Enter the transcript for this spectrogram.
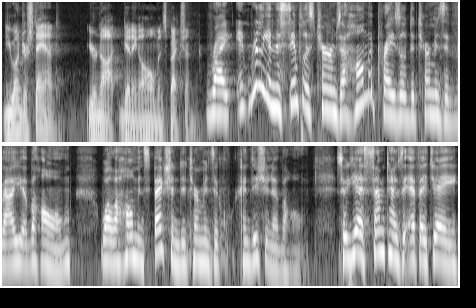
you understand you're not getting a home inspection. Right. And really, in the simplest terms, a home appraisal determines the value of a home, while a home inspection determines the condition of a home. So, yes, sometimes the FHA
